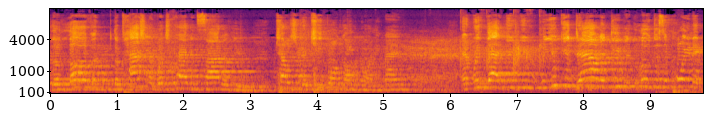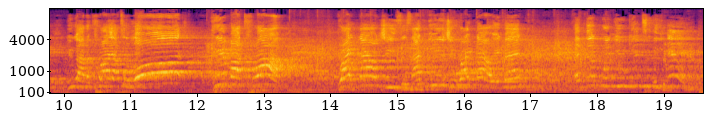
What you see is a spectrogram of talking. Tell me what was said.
the love and the passion of what you have inside of you tells you to keep on going on, amen? And with that, you, you when you get down and deep and a little disappointed, you gotta cry out to Lord, hear my cry. Right now, Jesus, I need you right now, amen? And then when you get to the end,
